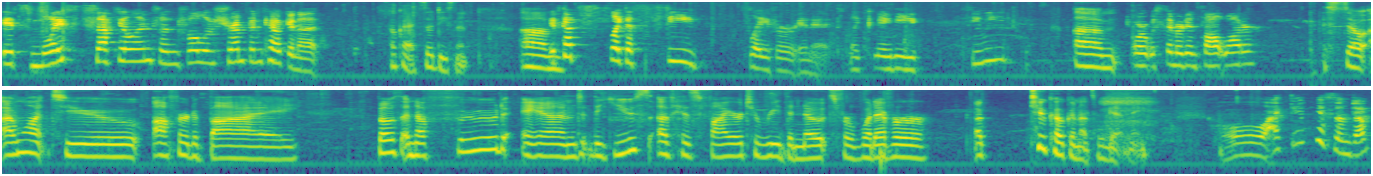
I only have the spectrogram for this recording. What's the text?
It's moist, succulent, and full of shrimp and coconut. Okay, so decent. Um, It's got like a sea flavor in it, like maybe seaweed, um, or it was simmered in salt water. So I want to offer to buy both enough food and the use of his fire to read the notes for whatever uh, two coconuts will get me. Oh, I give you some dump.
